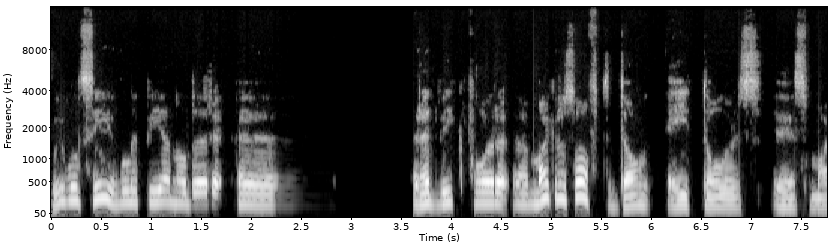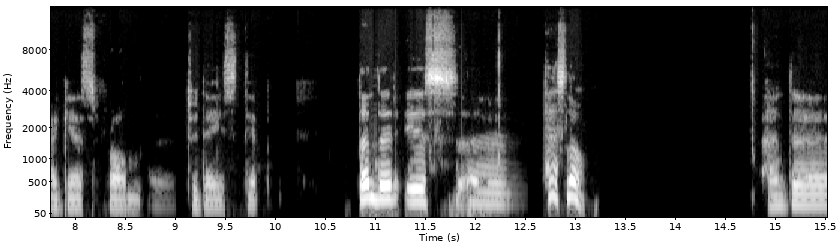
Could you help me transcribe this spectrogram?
we will see. Will it be another uh, red week for uh, Microsoft? Down $8 is my guess from uh, today's tip. Then there is uh, Tesla. And uh,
